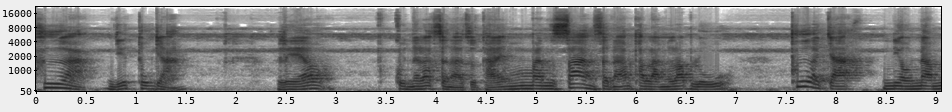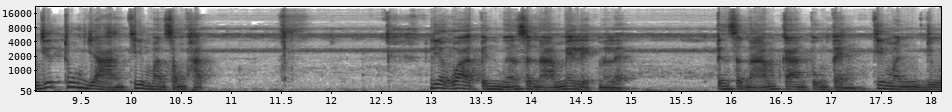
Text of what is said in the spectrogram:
เพื่อยึดทุกอย่าง แล้วคุณลักษณะสุดท้ายมันสร้างสนามพลังรับรู้ เพื่อจะเหนี่ยวนำยึดทุกอย่างที่มันสัมผัส เรียกว่าเป็นเหมือนสนามแม่เหล็กนั่นแหละ เป็นสนามการปรุงแต่งที่มันอยู่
